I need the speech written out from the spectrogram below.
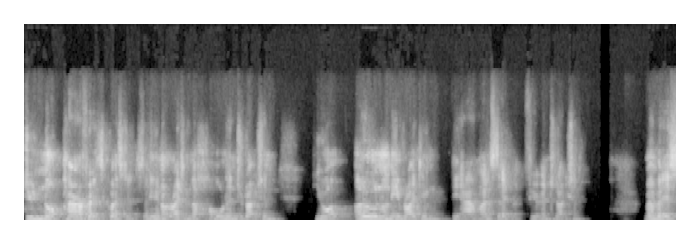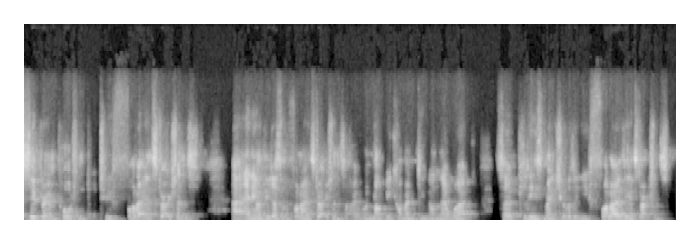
Do not paraphrase the question. So you're not writing the whole introduction. You are only writing the outline statement for your introduction. Remember, it's super important to follow instructions uh, anyone who doesn't follow instructions, I will not be commenting on their work. So please make sure that you follow the instructions.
